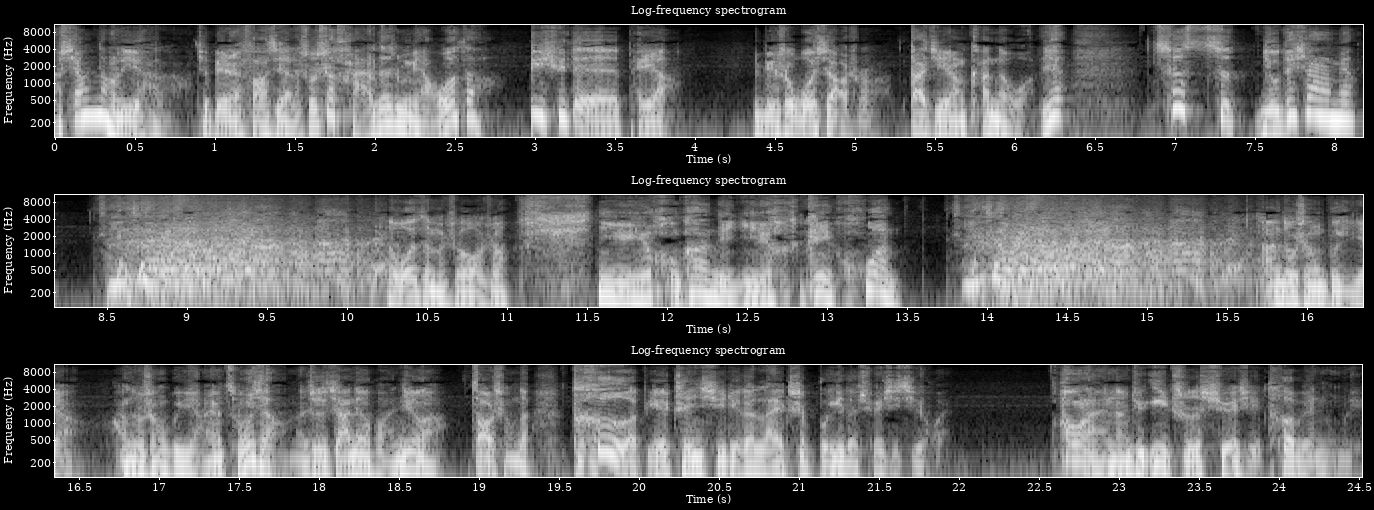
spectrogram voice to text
相当厉害了，就被人发现了，说这孩子是苗子，必须得培养。你比如说我小时候，大街上看到我，呀，这是有对象了没有？那我怎么说？我说，你好看的也可以换。安徒生不一样，安徒生不一样，因为从小呢，这个家庭环境啊，造成的特别珍惜这个来之不易的学习机会。后来呢，就一直学习，特别努力，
